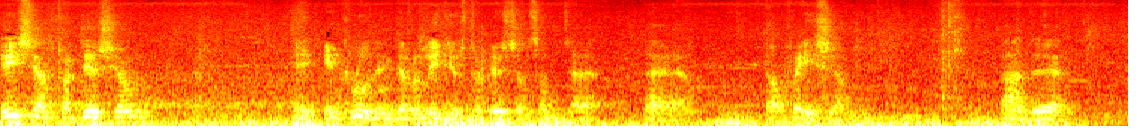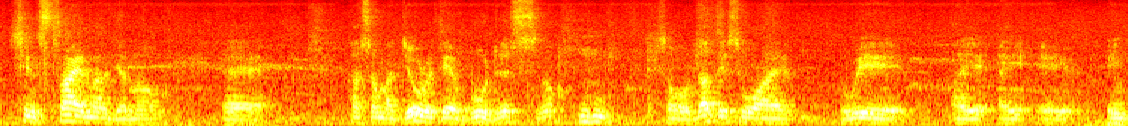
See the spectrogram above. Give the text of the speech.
Asian tradition, including the religious traditions of, uh, uh, of Asia. And uh, since Thailand, you know, uh, has a majority of Buddhists, no? so that is why we, I, I, uh, in,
